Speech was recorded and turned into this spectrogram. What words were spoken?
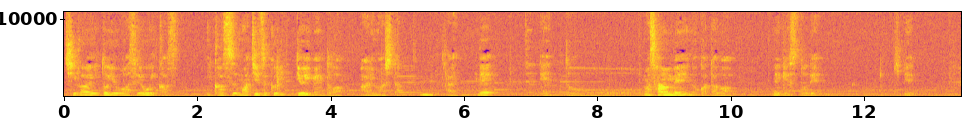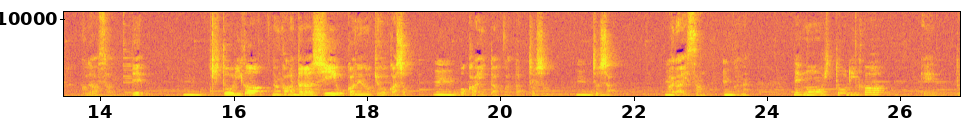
違いと弱さを生かす生かすまちづくりっていうイベントがありました。うん。はい、でえっと、まあ、3名の方が、ね、ゲストで来てくださってうん。1人がなんか新しいお金の教科書うん。を書いた方著書。うん。著者。うん。新井さんうん。かな、でもう1人がえっと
